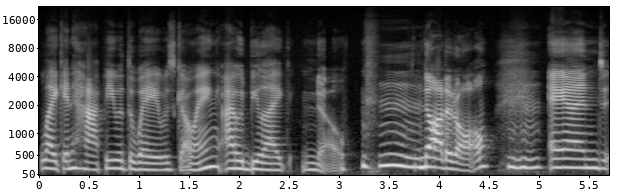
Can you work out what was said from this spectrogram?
like and happy with the way it was going, I would be like, no, hmm. not at all. Mm-hmm. And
